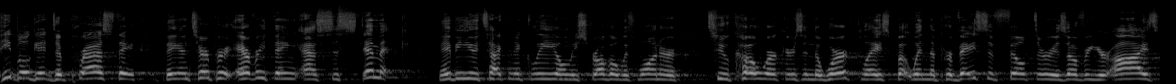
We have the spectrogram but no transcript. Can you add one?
People get depressed, they, they interpret everything as systemic. Maybe you technically only struggle with one or two coworkers in the workplace, but when the pervasive filter is over your eyes,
